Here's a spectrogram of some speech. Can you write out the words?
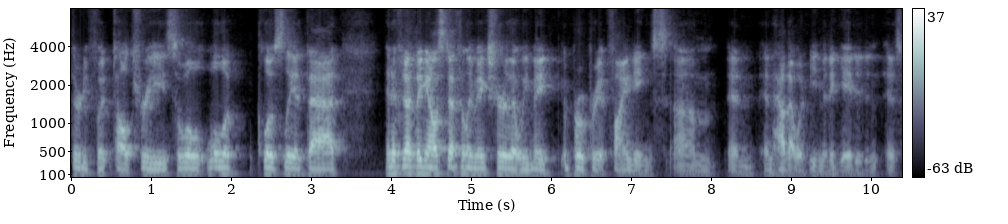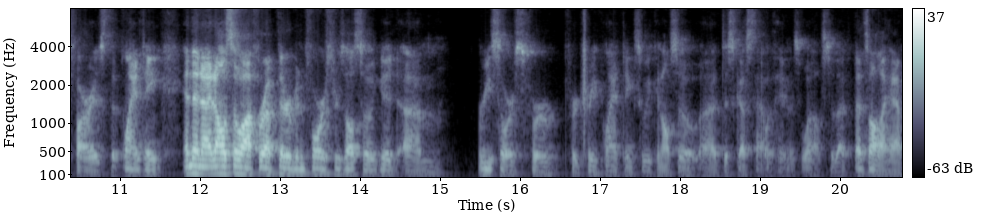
30 foot tall trees, so we'll we'll look closely at that. And if nothing else, definitely make sure that we make appropriate findings um, and and how that would be mitigated in, as far as the planting. And then I'd also offer up the urban forester is also a good um, resource for for tree planting, so we can also uh, discuss that with him as well. So that that's all I have.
